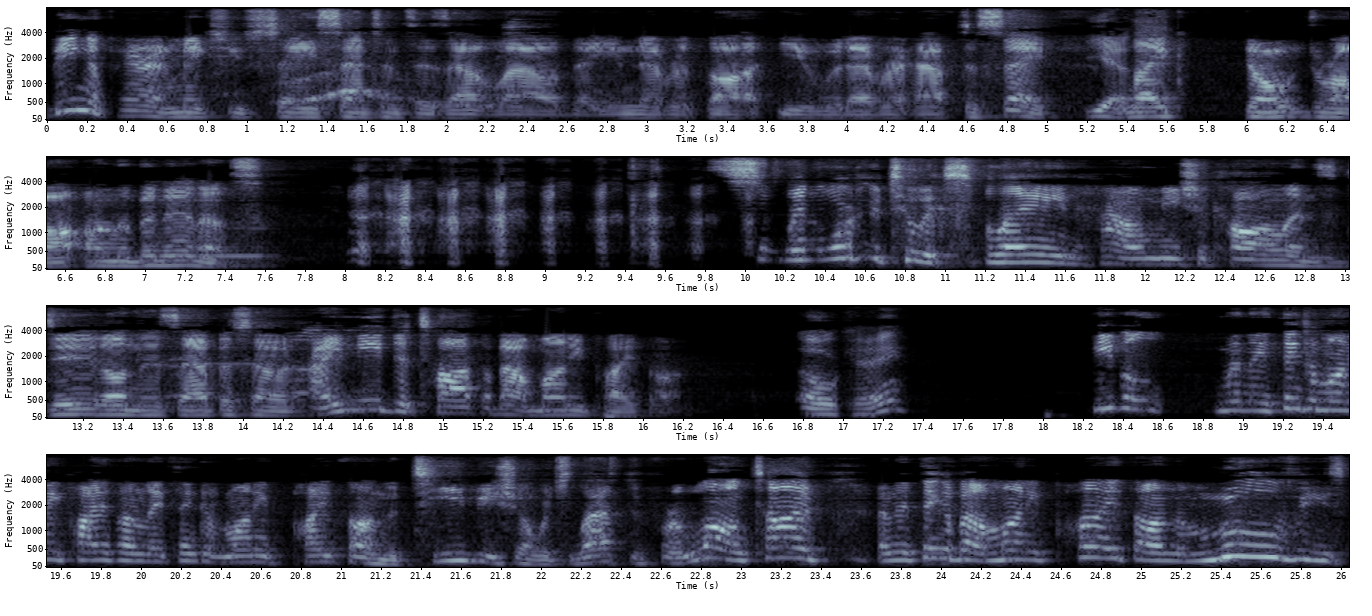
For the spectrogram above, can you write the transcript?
being a parent makes you say sentences out loud that you never thought you would ever have to say. Yes. Like, don't draw on the bananas. so, in order to explain how Misha Collins did on this episode, I need to talk about Monty Python. okay. People, when they think of Monty Python, they think of Monty Python, the TV show, which lasted for a long time, and they think about Monty Python, the movies,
